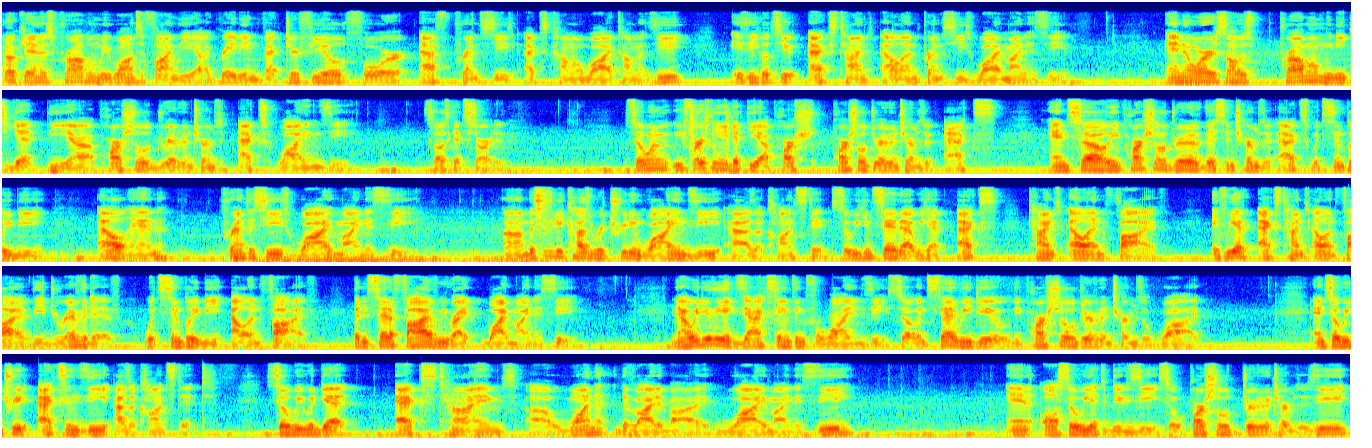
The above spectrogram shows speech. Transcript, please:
Okay, in this problem we want to find the uh, gradient vector field for f parentheses x comma y comma z is equal to x times ln parentheses y minus z. And in order to solve this problem we need to get the uh, partial derivative in terms of x, y, and z. So let's get started. So when we first need to get the uh, partial partial derivative in terms of x, and so the partial derivative of this in terms of x would simply be ln parentheses y minus z. Um, this is because we're treating y and z as a constant. So we can say that we have x times ln 5. If we have x times ln 5, the derivative would simply be ln 5. But instead of 5, we write y minus z. Now we do the exact same thing for y and z. So instead we do the partial derivative in terms of y. And so we treat x and z as a constant. So we would get x times uh, 1 divided by y minus z. And also we have to do z. So partial derivative in terms of z.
